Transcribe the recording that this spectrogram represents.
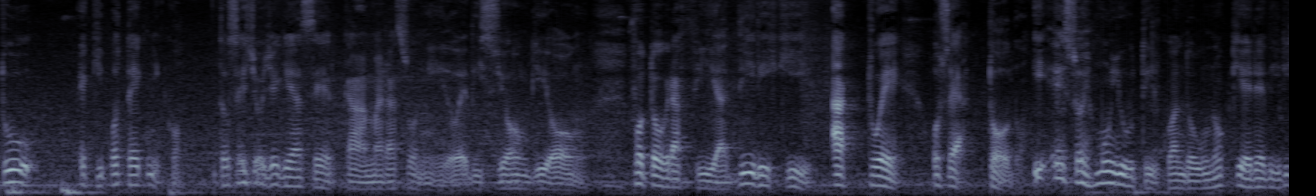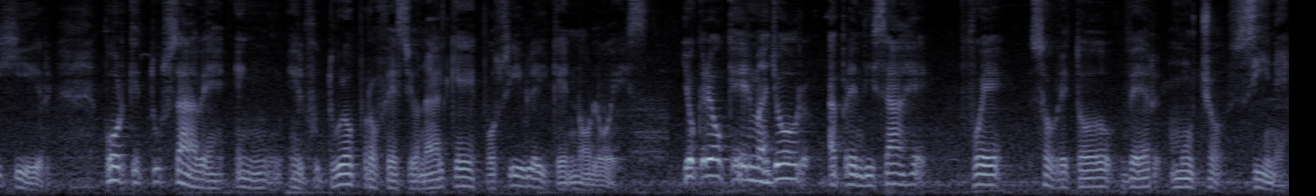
tu equipo técnico. Entonces yo llegué a hacer cámara, sonido, edición, guion, fotografía, dirigí, actué, o sea, todo. Y eso es muy útil cuando uno quiere dirigir, porque tú sabes en el futuro profesional qué es posible y qué no lo es. Yo creo que el mayor aprendizaje fue sobre todo ver mucho cine.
